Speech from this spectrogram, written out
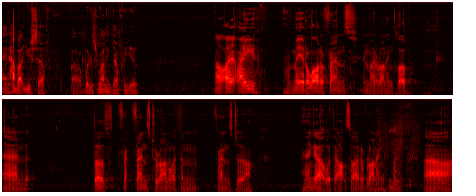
And how about you, Seth? Uh, what has running done for you? Well, I, I have made a lot of friends in my running club, and both fr- friends to run with and friends to hang out with outside of running. Uh,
